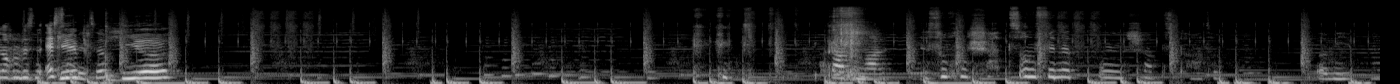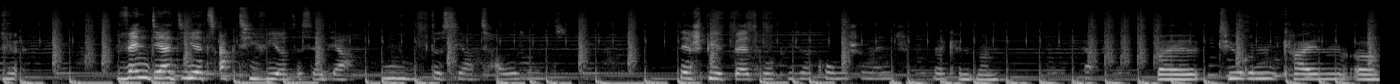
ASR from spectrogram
Noch ein bisschen Essen, Gib bitte. hier. Warte mal. Der sucht einen Schatz und findet eine Schatzkarte. Oder wie? Wenn der die jetzt aktiviert, ist er der Noob des Jahrtausends. Der spielt Bedrock, dieser komische Mensch. Erkennt man. Ja. Weil Türen kein, äh,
